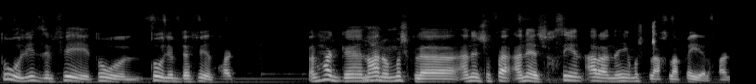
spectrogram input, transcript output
طول ينزل فيه طول طول يبدأ فيه الحق. الحق نعاني مشكلة أنا نشوفها أنا شخصيا أرى أن هي مشكلة أخلاقية الحق.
